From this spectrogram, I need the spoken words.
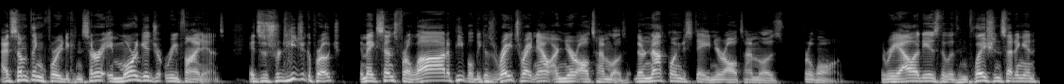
I have something for you to consider a mortgage refinance. It's a strategic approach. It makes sense for a lot of people because rates right now are near all time lows. They're not going to stay near all time lows for long. The reality is that with inflation setting in,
